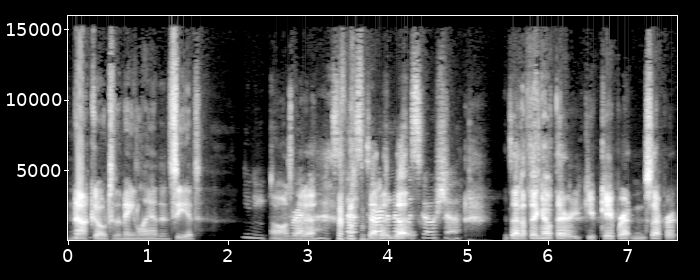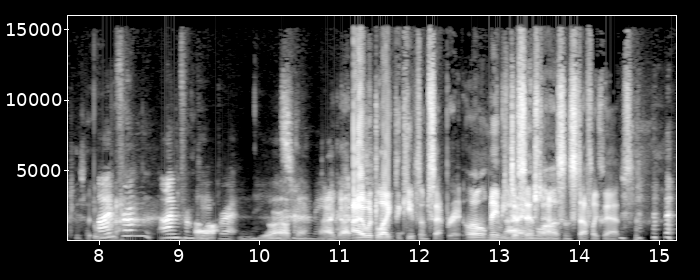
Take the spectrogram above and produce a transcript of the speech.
not go to the mainland and see it. You need Oh, Cape is that Breton. a- It's the best is that part a- of Nova that- Scotia. Is that a thing out there? You keep Cape Breton separate? Is it- I'm from I'm from Cape Oh, Breton. you are? Okay. I mainland. got I would like to keep them separate. Well, maybe just in laws and stuff like that.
